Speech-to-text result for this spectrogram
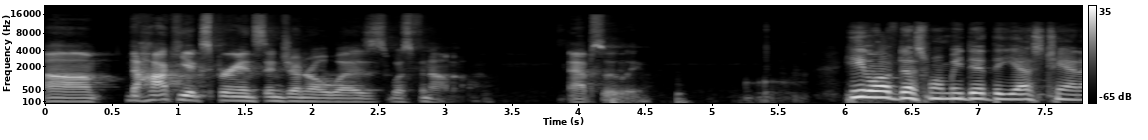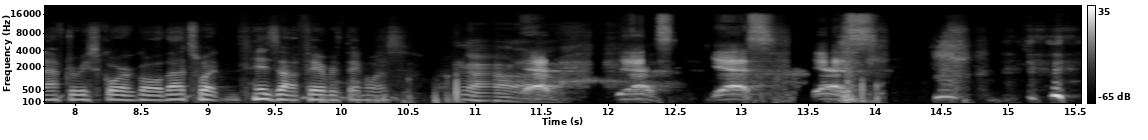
Um, the hockey experience in general was was phenomenal. Absolutely. He loved us when we did the yes chant after we score a goal. That's what his uh, favorite thing was. Ah. Yes. Yes. Yes.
